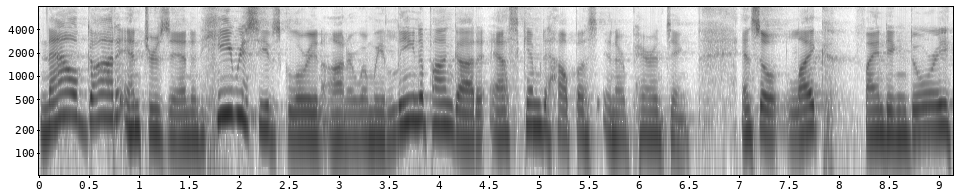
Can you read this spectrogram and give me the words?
now God enters in and He receives glory and honor when we lean upon God and ask Him to help us in our parenting. And so, like finding Dory,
